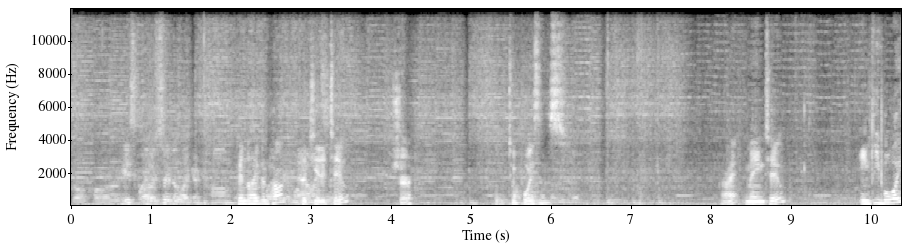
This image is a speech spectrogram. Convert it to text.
Draw a card. he's closer to like a combo. Pendelhaven pump. Put you to two. Sure. Two poisons. All right. Main two. Inky boy.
